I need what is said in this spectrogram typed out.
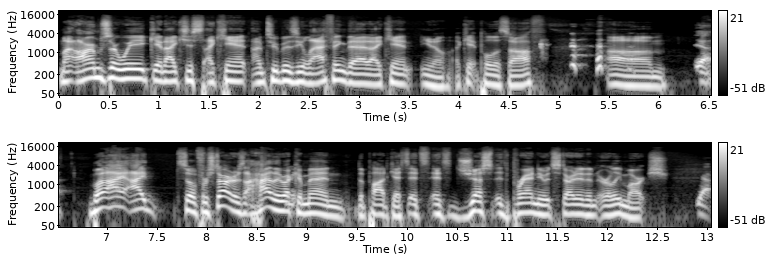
my arms are weak, and I just I can't. I'm too busy laughing that I can't. You know, I can't pull this off. Um, Yeah, but I, I so for starters, I highly recommend the podcast. It's it's just it's brand new. It started in early March. yeah.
